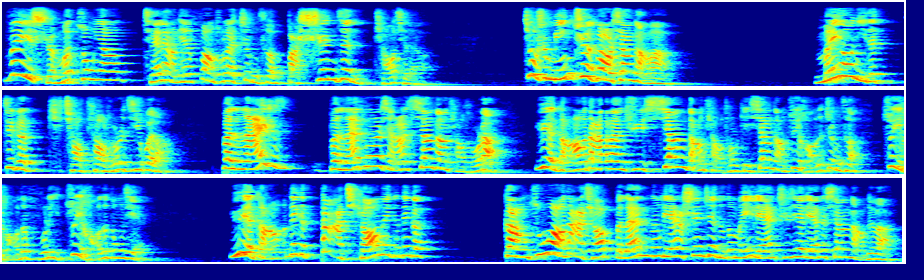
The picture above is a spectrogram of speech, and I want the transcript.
为什么中央前两天放出来政策，把深圳挑起来了？就是明确告诉香港了，没有你的这个挑挑头的机会了。本来是本来中央想让香港挑头的。粤港澳大湾区，香港挑头，给香港最好的政策、最好的福利、最好的东西。粤港那个大桥，那个那个港珠澳大桥，本来能连上深圳的都没连，直接连的香港，对吧？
